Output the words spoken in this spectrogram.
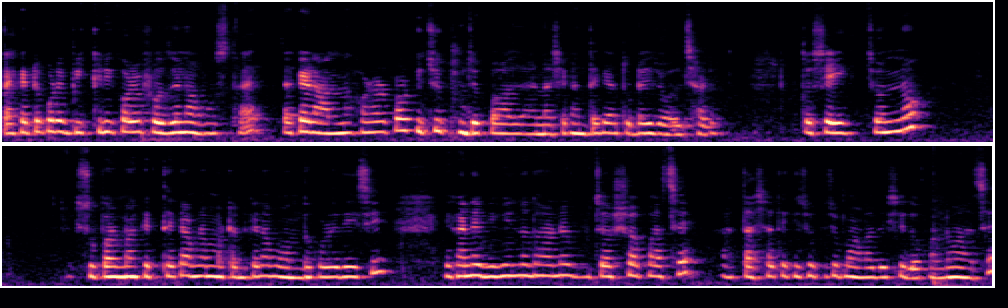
প্যাকেটে করে বিক্রি করে ফ্রোজেন অবস্থায়, তাকে রান্না করার পর কিছু খুঁজে পাওয়া যায় না, সেখান থেকে এতটাই জল ছাড়ে। তো সেই জন্য সুপার মার্কেট থেকে আমরা মাটন কেনা বন্ধ করে দিয়েছি। এখানে বিভিন্ন ধরনের বুচার শপ আছে, আর তার সাথে কিছু কিছু বাংলাদেশি দোকানও আছে,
